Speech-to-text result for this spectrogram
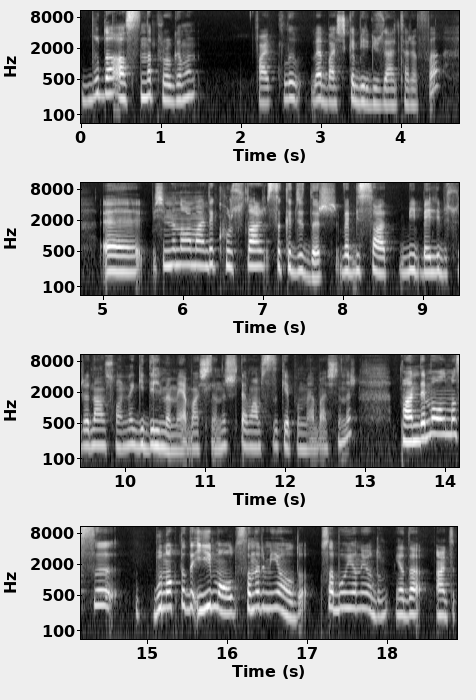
bu da aslında programın farklı ve başka bir güzel tarafı. Ee, şimdi normalde kurslar sıkıcıdır ve bir saat bir belli bir süreden sonra gidilmemeye başlanır. Devamsızlık yapılmaya başlanır. Pandemi olması bu noktada iyi mi oldu? Sanırım iyi oldu. Sabah uyanıyordum ya da artık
